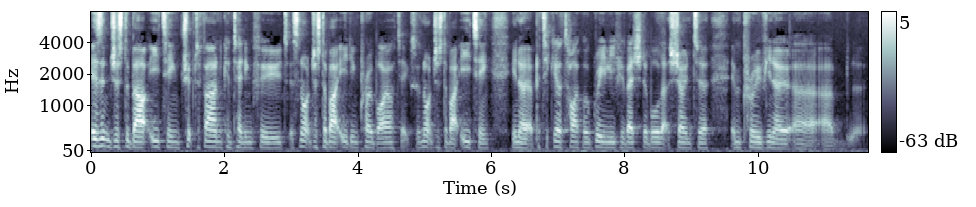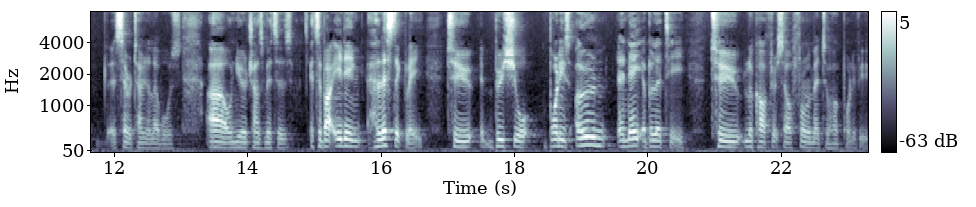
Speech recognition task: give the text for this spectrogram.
isn't just about eating tryptophan containing foods. It's not just about eating probiotics. It's not just about eating you know a particular type of green leafy vegetable that's shown to improve you know uh, uh, serotonin levels uh, or neurotransmitters. It's about eating holistically to boost your body's own innate ability to look after itself from a mental health point of view.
